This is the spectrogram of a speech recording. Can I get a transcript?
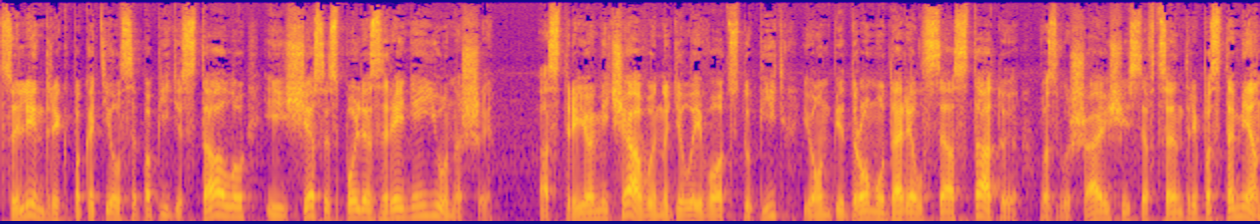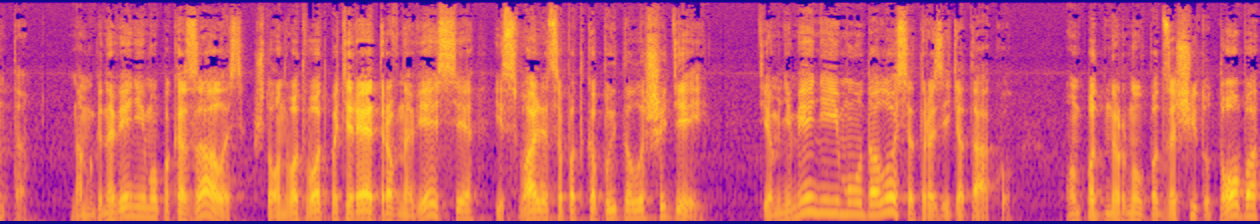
Цилиндрик покатился по пьедесталу и исчез из поля зрения юноши. Острие меча вынудило его отступить, и он бедром ударился о статую, возвышающуюся в центре постамента. На мгновение ему показалось, что он вот-вот потеряет равновесие и свалится под копыта лошадей. Тем не менее, ему удалось отразить атаку. Он поднырнул под защиту Тоба,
